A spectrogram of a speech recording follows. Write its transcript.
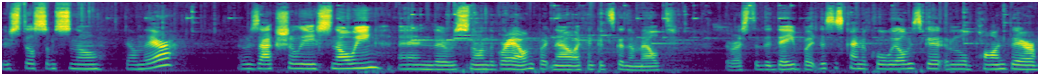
there's still some snow down there it was actually snowing and there was snow on the ground, but now I think it's gonna melt the rest of the day. But this is kind of cool. We always get a little pond there.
